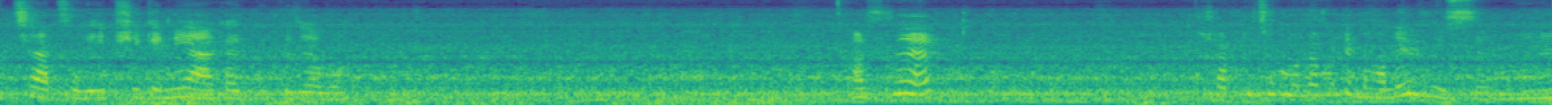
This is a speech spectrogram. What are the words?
ইচ্ছা আছে রিপসিকে নিয়ে আঁকা দিতে যাব। আসলে সব কিছু মোটামুটি ভালোই হয়েছে। মানে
